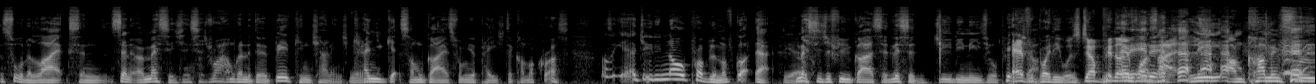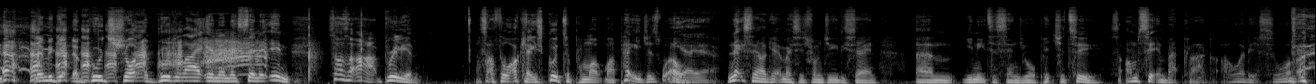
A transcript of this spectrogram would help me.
saw the likes and sent her a message and says, "Right, I'm going to do a Beard King challenge. Can you get some guys from your page to come across?" I was like, "Yeah, Judi, no problem. I've got that." Yeah. Message a few guys said, "Listen, Judi needs your picture." Everybody was jumping on Everyone's it. like, Lee, I'm coming through. Let me get the good shot, the good lighting, and they send it in. So I was like, ah, brilliant. So I thought, okay, it's good to promote my page as well. Yeah, yeah. Next thing I get a message from Judi saying, um, you need to send your picture too. So I'm sitting back like, oh, what is what?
